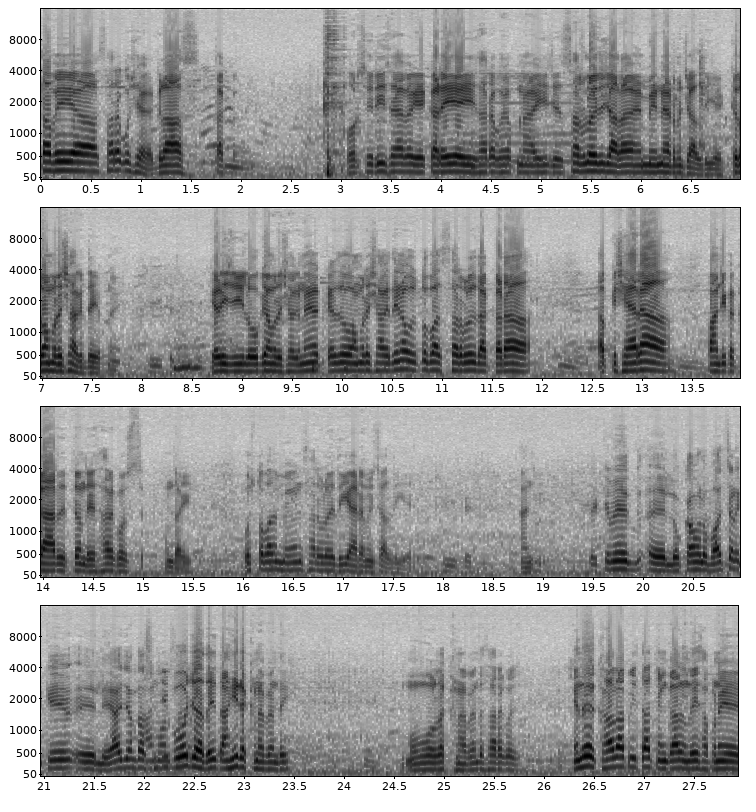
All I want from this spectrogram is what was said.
ਤਵੇ ਆ ਸਾਰਾ ਕੁਝ ਹੈਗਾ ਗਲਾਸ ਤੱਕ। ਔਰ ਸ੍ਰੀ ਸਾਹਿਬ ਹੈਗੇ ਕੜੇ ਆ ਸਾਰਾ ਕੁਝ ਆਪਣਾ ਇਹੀ ਸਰਵਲੋਏ ਤੇ ਜ਼ਿਆਦਾ ਮੇਨ ਨੈਟ 'ਤੇ ਚੱਲਦੀ ਹੈ। ਕਦੋਂ ਅੰਮ੍ਰਿਤ ਛਕਦੇ ਆਪਣੇ? ਠੀਕ ਹੈ ਕਿਹੜੀ ਚੀਜ਼ ਲੋਕ ਅੰਮ੍ਰਿਤ ਛਕਨੇ ਆ ਕਦੋਂ ਅੰਮ੍ਰਿਤ ਛਕਦੇ ਨਾ ਉਸ ਤੋਂ ਬਾਅਦ ਸਰਵਲੋਏ ਦਾ ਕੜਾ ਆ ਕਸ਼ਹਿਰਾ ਪੰਜ ਕਕਾਰ ਦਿੱਤੇ ਹੁੰਦੇ ਸਾਰਾ ਕੁਝ ਹੁੰਦਾ ਜੀ। ਉਸ ਤੋਂ ਬਾਅਦ ਮੇਨ ਸਰਵਲੋਏ ਦੀ ਆਈਟਮ ਹੀ ਚੱਲਦੀ ਹੈ। ਠੀਕ ਹੈ ਜੀ। ਹਾਂਜੀ। ਤੇ ਕਿਵੇਂ ਲੋਕਾਂ ਵੱਲੋਂ ਵੱਧ ਚੜ ਕੇ ਲਿਆ ਜਾਂਦਾ ਹਾਂਜੀ ਸਮਾਨ ਬਹੁਤ ਜ਼ਿਆਦਾ ਹੀ ਤਾਂ ਹੀ ਰੱਖਣਾ ਪੈਂਦਾ ਜੀ। ਉਹ ਰੱਖਣਾ ਪੈਂਦਾ ਸਾਰਾ ਕੁਝ। ਕਹਿੰਦੇ ਖਾਦਾ ਪੀਤਾ ਚੰਗਾ ਹੁੰਦਾ ਜੀ, ਆਪਣੇ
